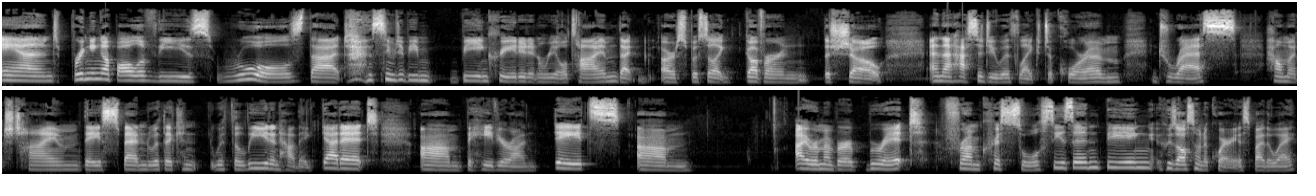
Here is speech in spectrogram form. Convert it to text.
and bringing up all of these rules that seem to be being created in real time that are supposed to like govern the show. And that has to do with like decorum dress how much time they spend with the with the lead and how they get it um, behavior on dates. Um, i remember brit from Chris Soules season being who's also an Aquarius by the way,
